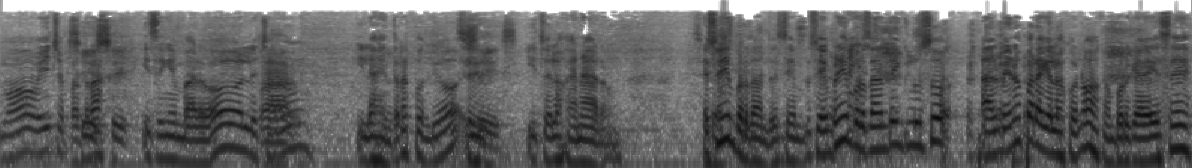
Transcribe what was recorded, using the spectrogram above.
no, bicho, para atrás. Y sin embargo, le echaron, y la gente respondió, y, y se los ganaron. Eso es importante, siempre, siempre es importante incluso, al menos para que los conozcan, porque a veces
